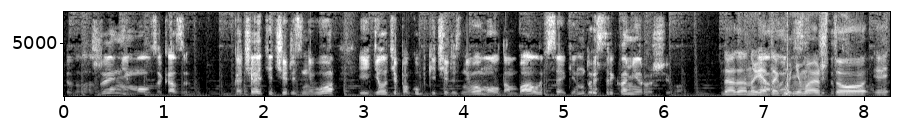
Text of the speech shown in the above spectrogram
приложении, мол, заказывай, качайте через него и делайте покупки через него, мол, там баллы всякие. Ну, то есть рекламируешь его. Да-да, но да, я так понимаю, что... Э,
